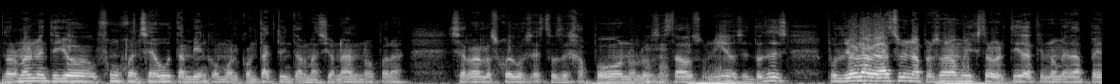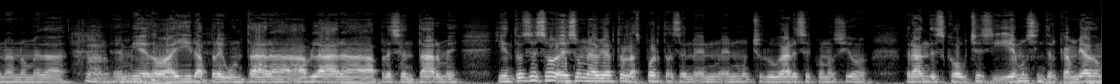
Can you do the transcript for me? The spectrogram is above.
Normalmente yo funjo en CEU también como el contacto internacional, ¿no? Para cerrar los juegos estos de Japón o los uh -huh. Estados Unidos. Entonces, pues yo la verdad soy una persona muy extrovertida que no me da pena, no me da claro. eh, miedo a ir a preguntar, a hablar, a, a, presentarme. Y entonces eso, eso me ha abierto las puertas en, en, en, muchos lugares. He conocido grandes coaches y hemos intercambiado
